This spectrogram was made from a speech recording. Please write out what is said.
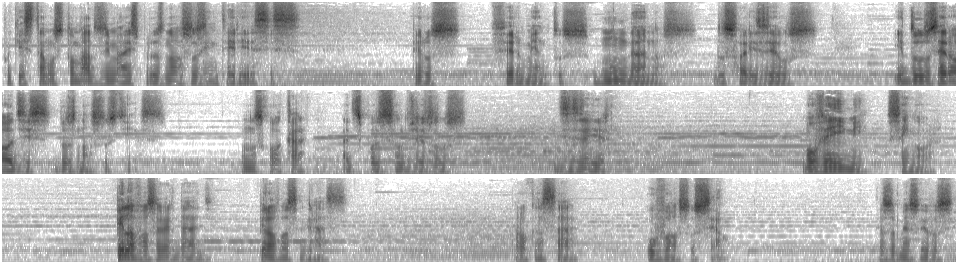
Porque estamos tomados demais pelos nossos interesses, pelos fermentos mundanos dos fariseus e dos Herodes dos nossos dias. Vamos nos colocar à disposição de Jesus e dizer: Movei-me, Senhor, pela vossa verdade, pela vossa graça, para alcançar o vosso céu. Deus abençoe você.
